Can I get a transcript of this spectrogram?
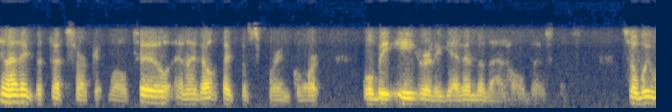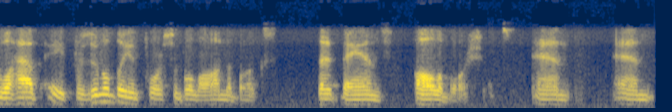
and I think the Fifth Circuit will too. And I don't think the Supreme Court will be eager to get into that whole business. So we will have a presumably enforceable law in the books that bans all abortions. And and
